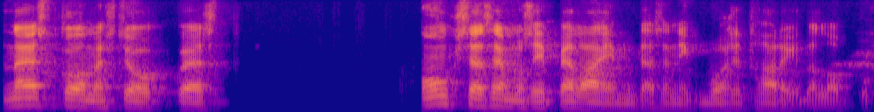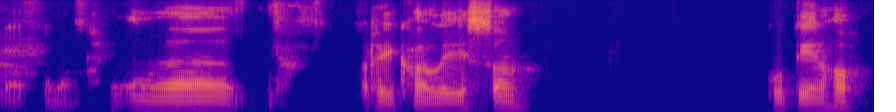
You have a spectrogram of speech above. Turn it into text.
Näistä kolmesta joukkueesta, onko se semmoisia pelaajia, mitä sä niin voisit harkita loppukautta? Ää, Rick Halisson, Kutinho.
